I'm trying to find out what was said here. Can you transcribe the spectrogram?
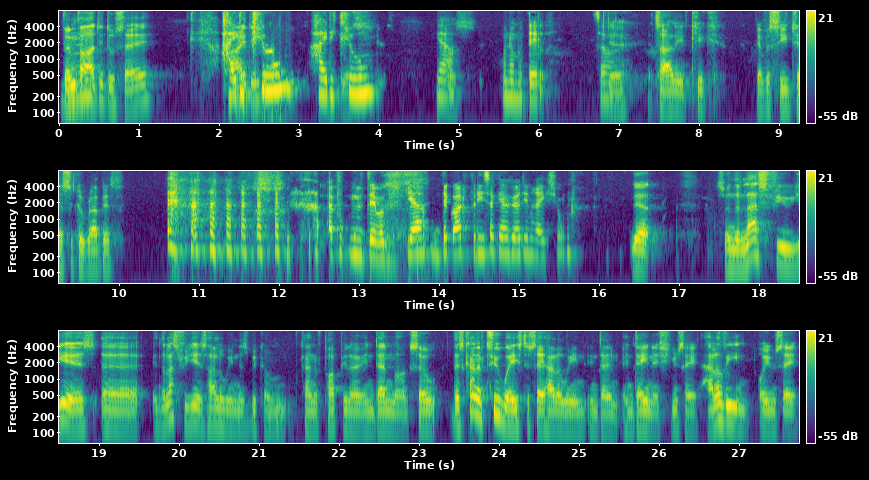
Hvem mm. var det, du sagde? Heidi, Heidi Klum. Heidi Klum. Yes. Ja, yes. hun er model. Så. Ja, jeg tager lige et kig. Jeg vil sige Jessica Rabbit. det var, ja, det er godt, fordi så kan jeg høre din reaktion. Yeah. So in the last few years, uh, in the last few years, Halloween has become kind of popular in Denmark. So there's kind of two ways to say Halloween in Dan- in Danish. You say Halloween, or you say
